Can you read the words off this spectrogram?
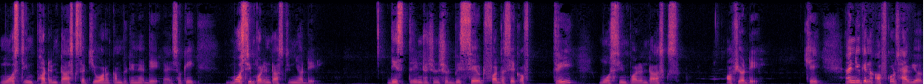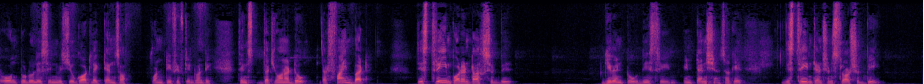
most important tasks that you want to complete in a day guys okay? Most important tasks in your day. These three intentions should be saved for the sake of three most important tasks of your day okay? And you can of course have your own to-do list in which you got like tens of 20 15 20 things that you want to do. That's fine but these three important tasks should be given to these three intentions okay? These three intention slots should be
